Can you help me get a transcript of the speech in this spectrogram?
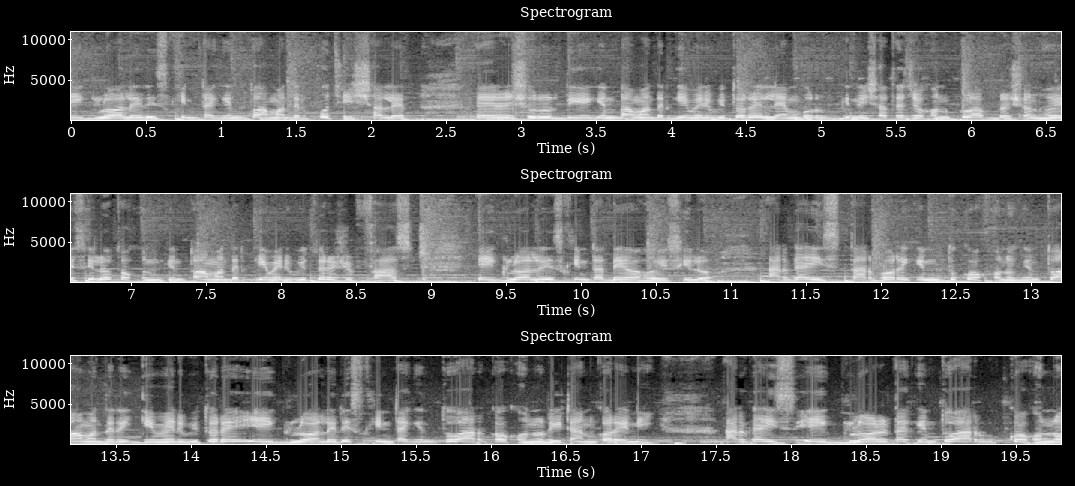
এই গ্লোয়ালের স্ক্রিনটা কিন্তু আমাদের পঁচিশ সালের শুরুর দিকে কিন্তু আমাদের গেমের ভিতরে ল্যাম্বোর্গিনির সাথে যখন কোলাবরেশন হয়েছিল, তখন কিন্তু আমাদের গেমের ভিতরে সে ফার্স্ট এই গ্লোয়ালের স্ক্রিনটা দেওয়া হয়েছিল। আর গাইস তারপরে কিন্তু কখনো কিন্তু আমাদের এই গেমের ভিতরে এই গ্লোয়ালের স্ক্রিনটা কিন্তু আর কখনো রিটার্ন করেনি। আর গাইস এই গ্লোয়ালটা কিন্তু আর কখনো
